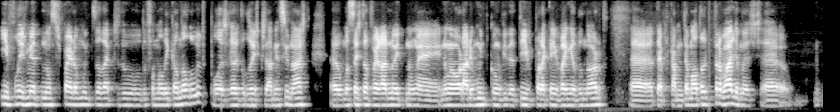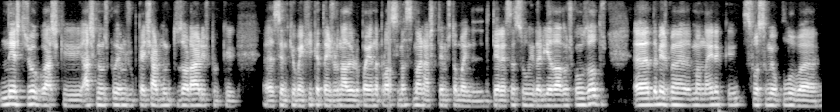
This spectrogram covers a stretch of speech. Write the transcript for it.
Infelizmente não se esperam muitos adeptos do, do Famalicão na luz, pelas razões que já mencionaste. Uh, uma sexta-feira à noite não é, não é um horário muito convidativo para quem venha do Norte, uh, até porque há muita malta que trabalha, mas uh, neste jogo acho que, acho que não nos podemos queixar muito dos horários, porque sendo que o Benfica tem jornada europeia na próxima semana, acho que temos também de, de ter essa solidariedade uns com os outros, da mesma maneira que se fosse o meu clube a,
